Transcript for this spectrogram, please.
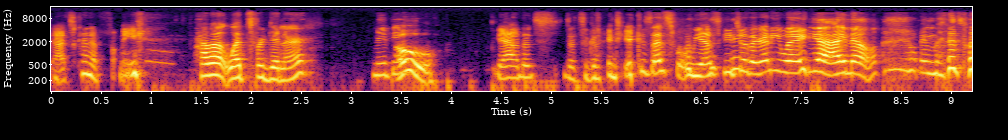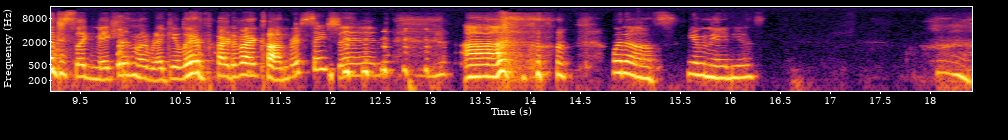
That's kind of funny. How about what's for dinner? Maybe. Oh, yeah, that's that's a good idea because that's what we ask each other anyway. Yeah, I know. We might as well just like make them a regular part of our conversation. uh, what else? You have any ideas?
